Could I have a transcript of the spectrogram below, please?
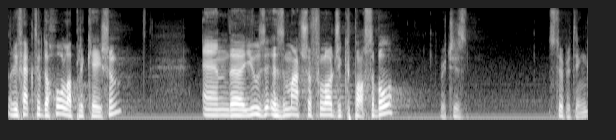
refactor the whole application and uh, use as much of logic possible, which is stupid thing,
